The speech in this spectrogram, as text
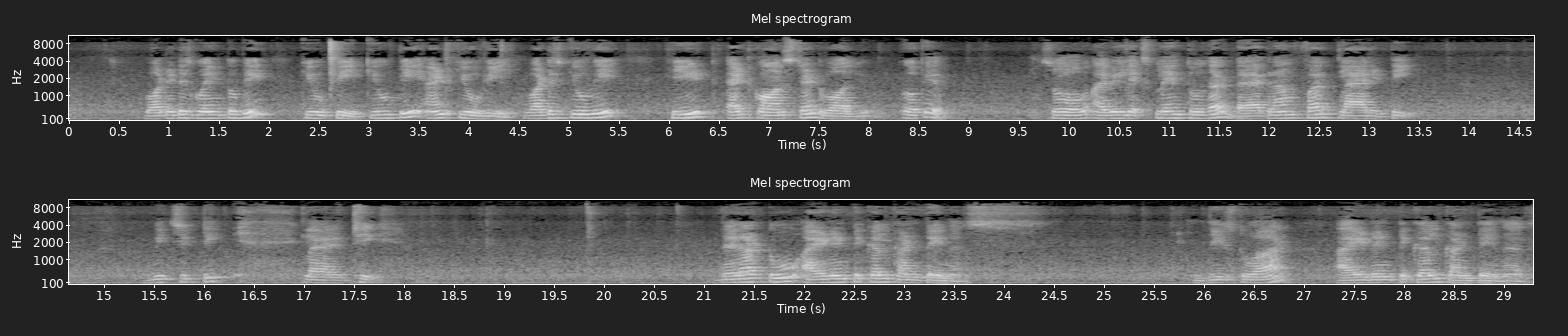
What it is going to be? QP. QP and QV. What is QV? Heat at constant volume. Okay. So I will explain through the diagram for clarity. Vigility, clarity. There are two identical containers. These two are identical containers.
